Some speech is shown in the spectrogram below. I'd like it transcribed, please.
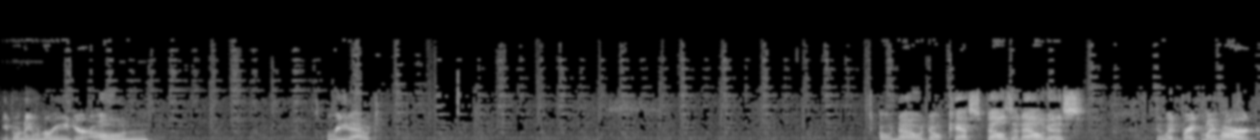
You don't even read your own readout. Oh no, don't cast spells at Algus. It would break my heart.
